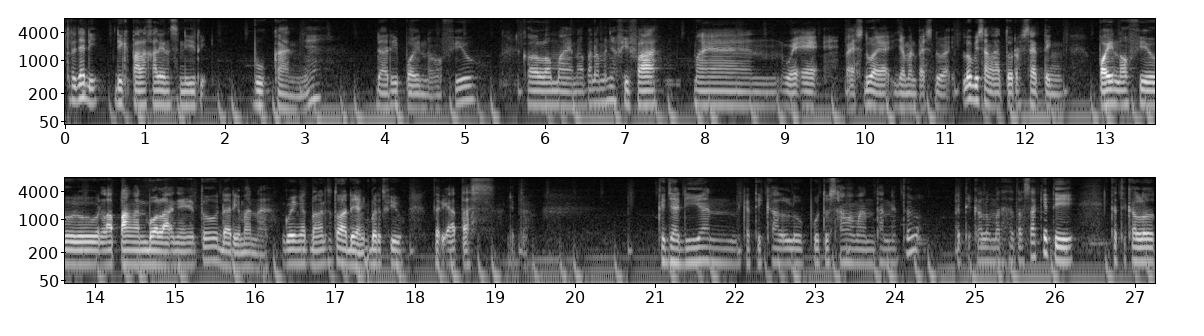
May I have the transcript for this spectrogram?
terjadi di kepala kalian sendiri. Bukannya dari point of view kalau main apa namanya FIFA main WE PS2 ya zaman PS2 lo bisa ngatur setting point of view lapangan bolanya itu dari mana. Gue ingat banget itu ada yang bird view dari atas gitu. Kejadian ketika lo putus sama mantan itu ketika lo merasa tersakiti ketika lo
